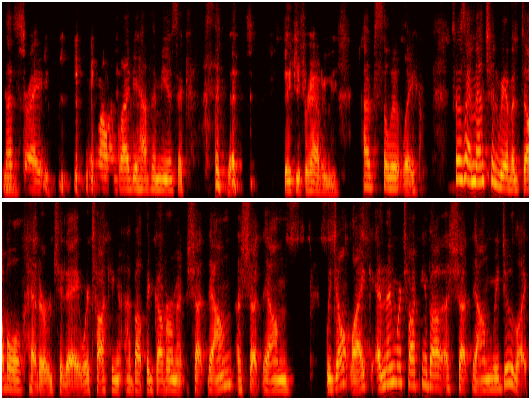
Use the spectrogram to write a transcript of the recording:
That's yes. right. well, I'm glad you have the music. Thank you for having me. Absolutely. So, as I mentioned, we have a double header today. We're talking about the government shutdown, a shutdown we don't like, and then we're talking about a shutdown we do like,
